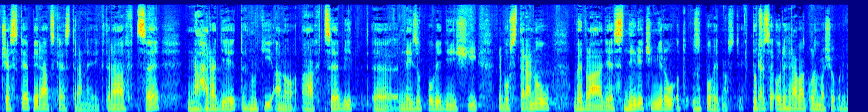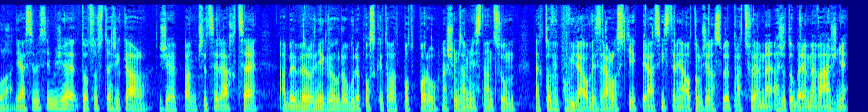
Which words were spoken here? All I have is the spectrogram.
České pirátské strany, která chce nahradit hnutí ANO a chce být nejzodpovědnější nebo stranou ve vládě s největší mírou od zodpovědnosti. To, co se odehrává kolem vašeho odvolání. Já si myslím, že to, co jste říkal, že pan předseda chce, aby byl někdo, kdo bude poskytovat podporu našim zaměstnancům, tak to vypovídá o vyzrálosti Pirátské strany a o tom, že na sobě pracujeme a že to bereme vážně.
